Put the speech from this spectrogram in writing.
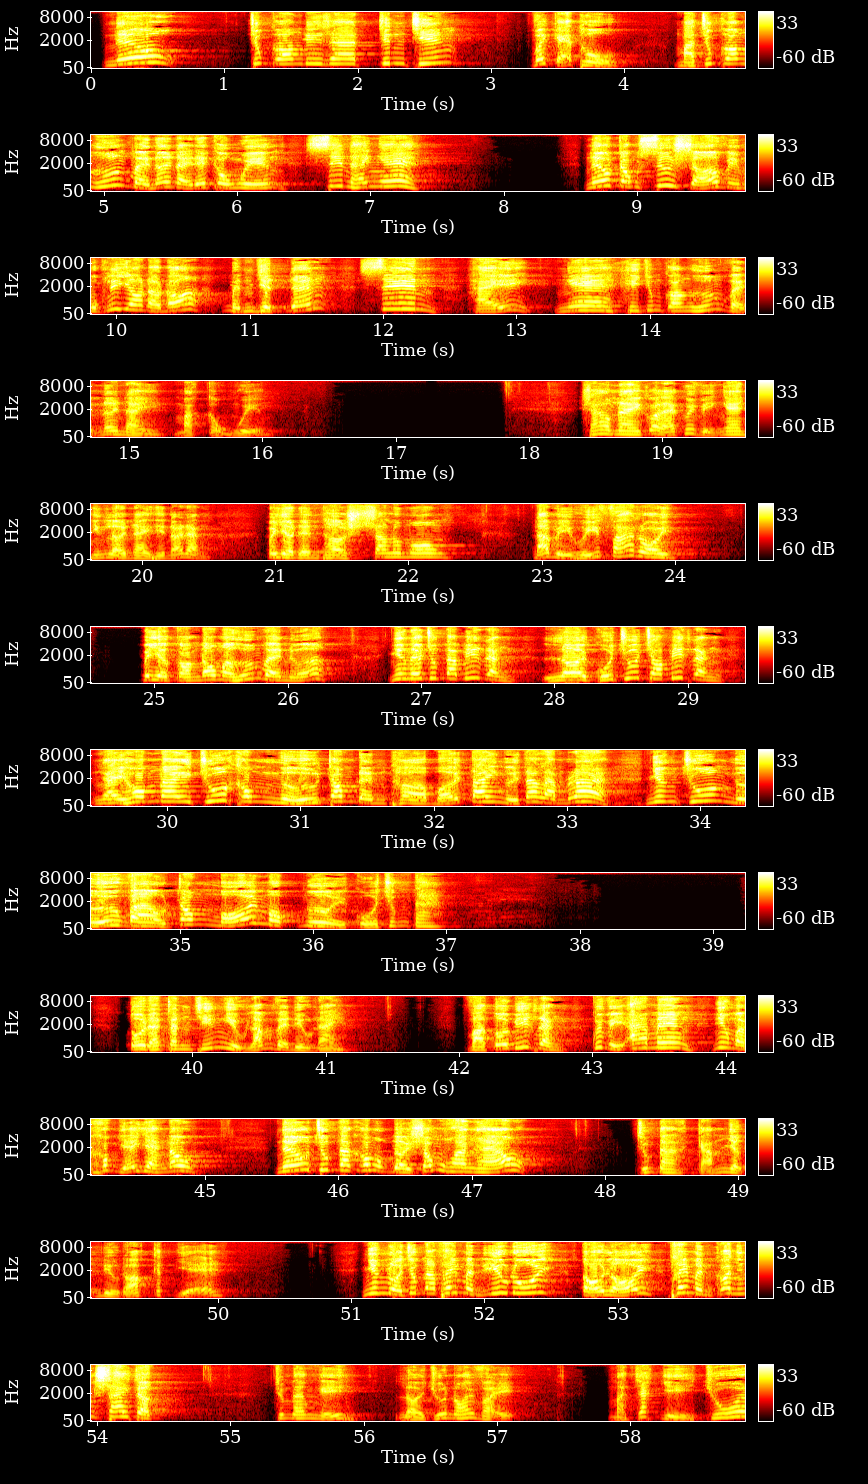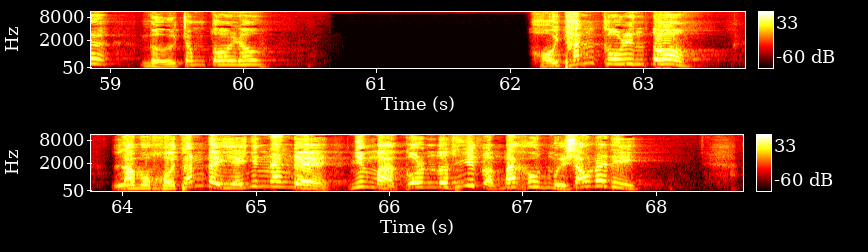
Nếu chúng con đi ra chinh chiến với kẻ thù mà chúng con hướng về nơi này để cầu nguyện, xin hãy nghe nếu trong xứ sở vì một lý do nào đó bệnh dịch đến xin hãy nghe khi chúng con hướng về nơi này mà cầu nguyện. Sáng hôm nay có lẽ quý vị nghe những lời này thì nói rằng bây giờ đền thờ Salomon đã bị hủy phá rồi. Bây giờ còn đâu mà hướng về nữa. Nhưng nếu chúng ta biết rằng lời của Chúa cho biết rằng ngày hôm nay Chúa không ngự trong đền thờ bởi tay người ta làm ra, nhưng Chúa ngự vào trong mỗi một người của chúng ta. Tôi đã tranh chiến nhiều lắm về điều này. Và tôi biết rằng quý vị amen nhưng mà không dễ dàng đâu. Nếu chúng ta có một đời sống hoàn hảo, chúng ta cảm nhận điều đó cách dễ. Nhưng rồi chúng ta thấy mình yếu đuối, tội lỗi, thấy mình có những sai trật. Chúng ta nghĩ lời Chúa nói vậy mà chắc gì Chúa ngự trong tôi đâu. Hội thánh Corinto là một hội thánh đầy dẫy những năng đề nhưng mà Corinto thứ nhất đoạn 3 câu 16 nói gì?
